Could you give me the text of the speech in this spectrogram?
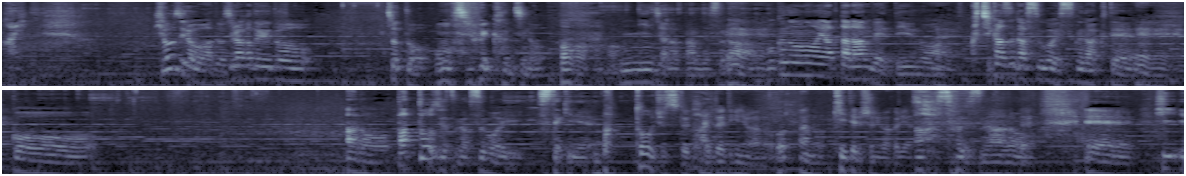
はい。氷次郎はどちらかというとちょっと面白い感じの忍者だったんですが、ええ。僕のやったランベイっていうのは、ええ。口数がすごい少なくて、え。こうあの抜刀術がすごい素敵で。え抜刀術というのははい具体的にはあの、おあの聞いてる人に分かりやすい。あそうですね。あの、ええ。ーひえ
